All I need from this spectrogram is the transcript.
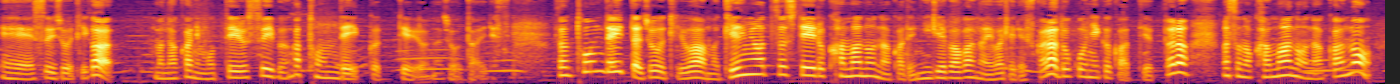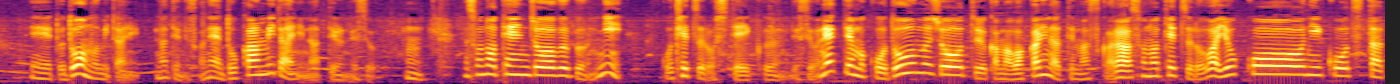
えー、水蒸気がまあ、中に持っている水分が飛んでいくっていうような状態です。その飛んでいった蒸気は、まあ、減圧している釜の中で逃げ場がないわけですからどこに行くかって言ったら、まあ、その釜の中の、えーと、ドームみたいになってるんですかね土管みたいになってるんですよ。うん、その天井部分にこう結露していくんですよねでもこうドーム状というか、まあ、輪っかになってますからその結露は横にこう伝っ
